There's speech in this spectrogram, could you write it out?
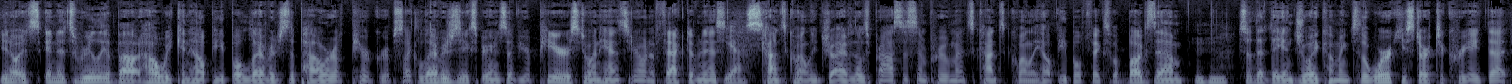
You know, it's and it's really about how we can help people leverage the power of peer groups, like leverage the experience of your peers to enhance your own effectiveness. Yes. Consequently, drive those process improvements. Consequently, help people fix what bugs them, Mm-hmm. so that they enjoy coming to the work. You start to create that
